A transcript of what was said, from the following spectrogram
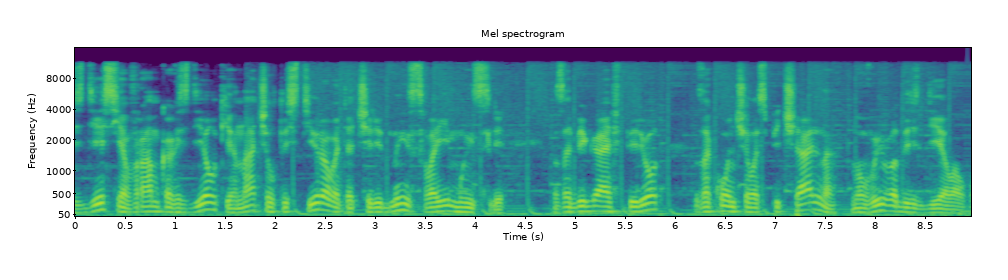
Здесь я в рамках сделки начал тестировать очередные свои мысли. Забегая вперед, закончилось печально, но выводы сделал.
